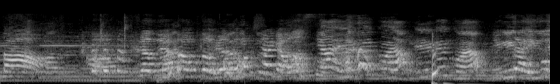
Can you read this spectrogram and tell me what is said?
나. 야 내가 없다 야 확실하게 안 왔어. 야 읽을 거야? 읽을 거야? 이거 이거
